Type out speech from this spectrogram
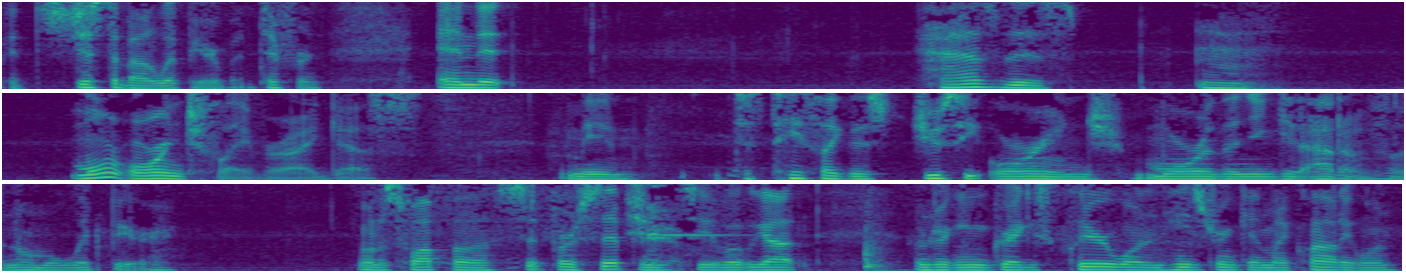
it's just about a wit beer but different, and it has this mm, more orange flavor, I guess. I mean, it just tastes like this juicy orange more than you get out of a normal wit beer. You want to swap a sip for a sip and see what we got? I'm drinking Greg's clear one, and he's drinking my cloudy one.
